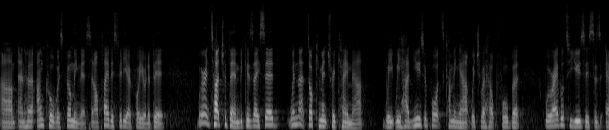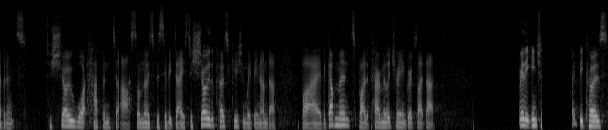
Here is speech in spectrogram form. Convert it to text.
um, and her uncle was filming this. And I'll play this video for you in a bit. We're in touch with them because they said when that documentary came out, we, we had news reports coming out which were helpful, but we were able to use this as evidence to show what happened to us on those specific days, to show the persecution we've been under by the government, by the paramilitary, and groups like that. Really interesting because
